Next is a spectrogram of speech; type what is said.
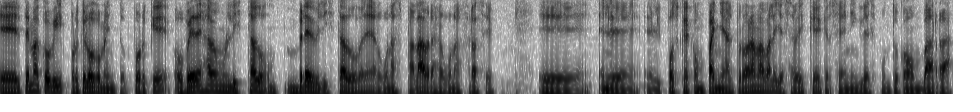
el tema COVID, ¿por qué lo comento? Porque os voy a dejar un listado, un breve listado, ¿vale? Algunas palabras, algunas frases eh, en, el, post que acompaña al programa, ¿vale? Ya sabéis que crecereningles.com barra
